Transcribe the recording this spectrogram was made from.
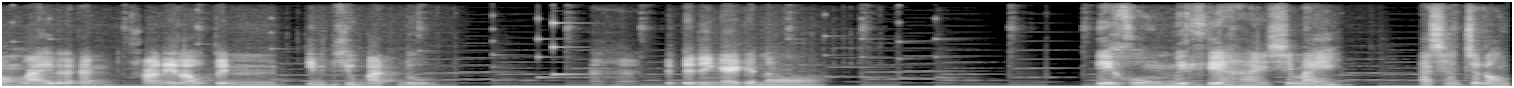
ลองไล่ไปแล้วกัน คราวนี้เราเป็นอินคิวบัตดูนะฮะจะเป็นยังไงกันนอนี่คงไม่เสียหายใช่ไหม ถ้าฉันจะลอง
